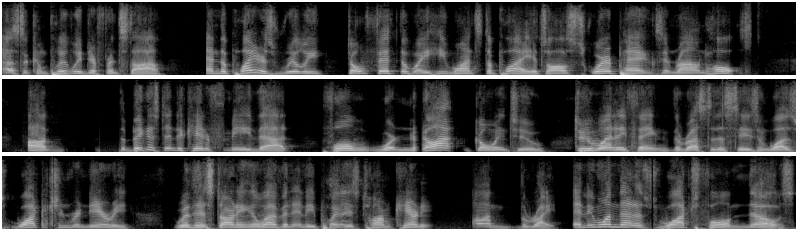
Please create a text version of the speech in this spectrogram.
as a completely different style, and the players really don't fit the way he wants to play. It's all square pegs and round holes. Um, the biggest indicator for me that Fulham were not going to do anything the rest of the season was watching Ranieri with his starting 11 and he plays Tom Cairney on the right. Anyone that has watched Fulham knows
